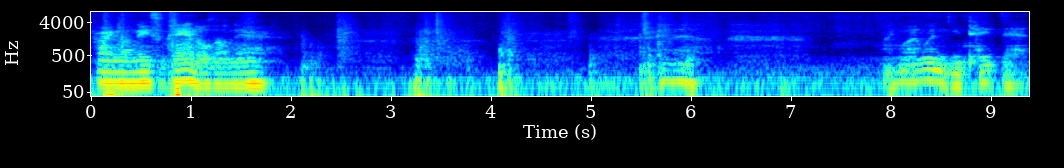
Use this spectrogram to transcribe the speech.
Probably gonna need some handles on there. Yeah. Like, why wouldn't you tape that?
